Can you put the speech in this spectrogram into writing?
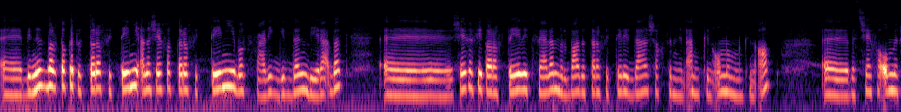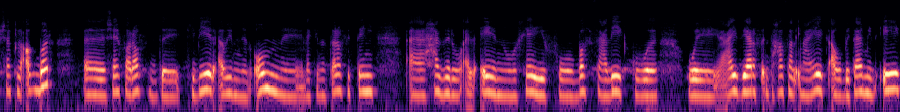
آه، بالنسبة لطاقة الطرف التاني أنا شايفة الطرف التاني باصص عليك جدا بيراقبك. شايفة في طرف تالت فعلا للبعض الطرف التالت ده شخص من الأهل ممكن أم ممكن أب. بس شايفة أم بشكل أكبر. شايفة رفض كبير قوي من الأم آه، لكن الطرف التاني آه، حذر وقلقان وخايف وبص عليك و... وعايز يعرف أنت حصل إيه معاك أو بتعمل إيه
